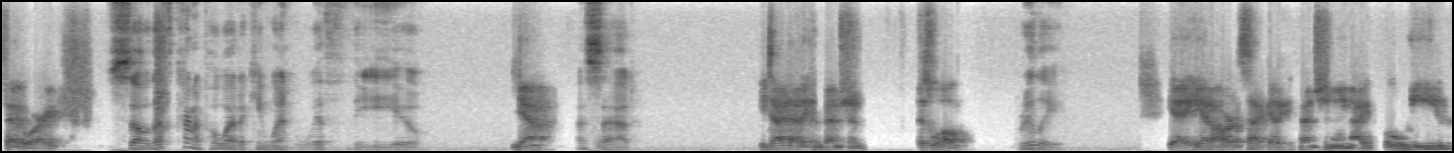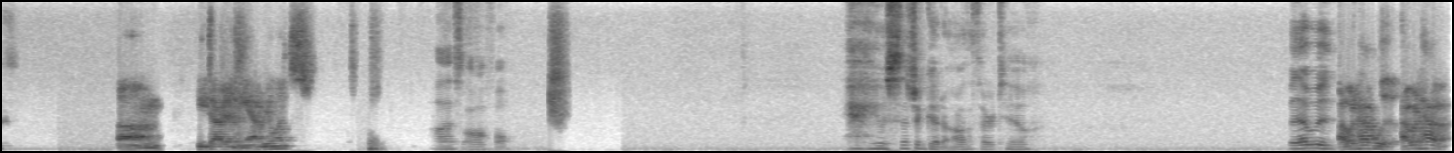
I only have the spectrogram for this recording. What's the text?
February. So that's kind of poetic. He went with the EU. Yeah, That's sad. he died at a convention as well. Really? Yeah, he had a heart attack at a convention, and I believe um, he died in the ambulance. Oh, that's awful. He was such a good author too. But that would I would have I would have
